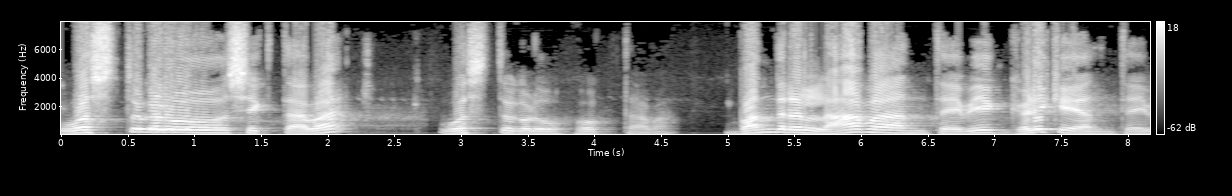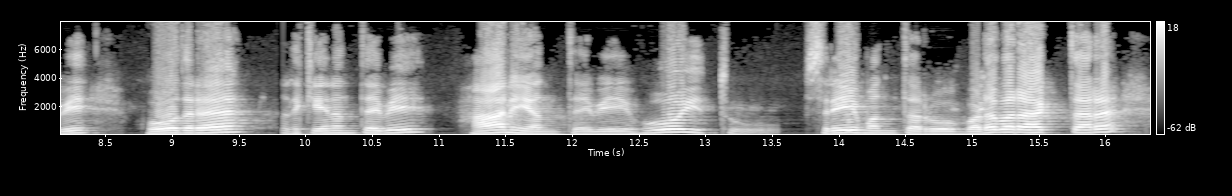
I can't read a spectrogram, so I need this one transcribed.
ವಸ್ತುಗಳು ಸಿಗ್ತಾವ, ವಸ್ತುಗಳು ಹೋಗ್ತಾವ. ಬಂದ್ರೆ ಲಾಭ ಅಂತೇವಿ, ಗಳಿಕೆ ಅಂತೇವಿ, ಹೋದರೆ ಅದಕ್ಕೇನಂತೇವಿ? ಹಾನಿ ಅಂತೇವಿ. ಹೋಯಿತು. ಶ್ರೀಮಂತರು ಬಡವರಾಗ್ತಾರೆ,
